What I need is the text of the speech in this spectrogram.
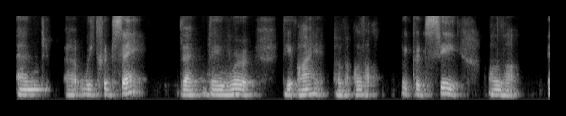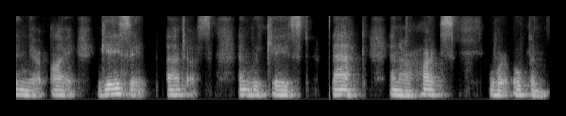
And uh, we could say that they were the eye of Allah. We could see Allah in their eye, gazing at us, and we gazed back, and our hearts were open.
